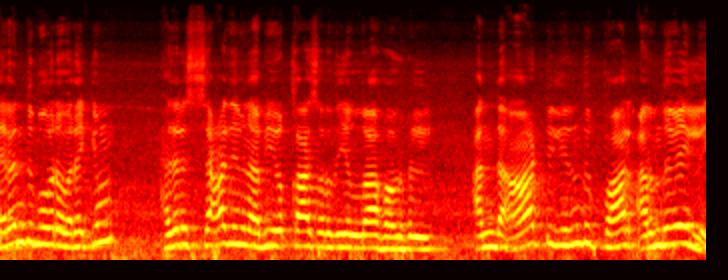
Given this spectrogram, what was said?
இறந்து போகிற வரைக்கும் ஹசரத் சாதிபின் அபி வக்காஸ் ரதியல்லாஹு அவர்கள் அந்த ஆட்டிலிருந்து பால் அருந்தவே இல்லை.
